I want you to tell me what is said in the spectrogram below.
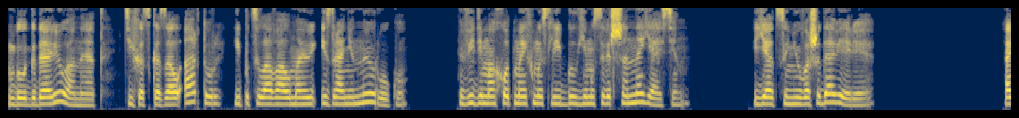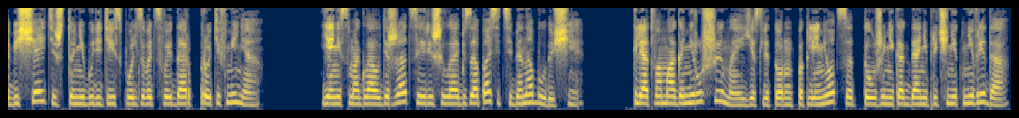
«Благодарю, Аннет», — тихо сказал Артур и поцеловал мою израненную руку. Видимо, ход моих мыслей был ему совершенно ясен. «Я ценю ваше доверие. Обещайте, что не будете использовать свой дар против меня». Я не смогла удержаться и решила обезопасить себя на будущее. Клятва мага нерушимая, и если Торн поклянется, то уже никогда не причинит мне вреда.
